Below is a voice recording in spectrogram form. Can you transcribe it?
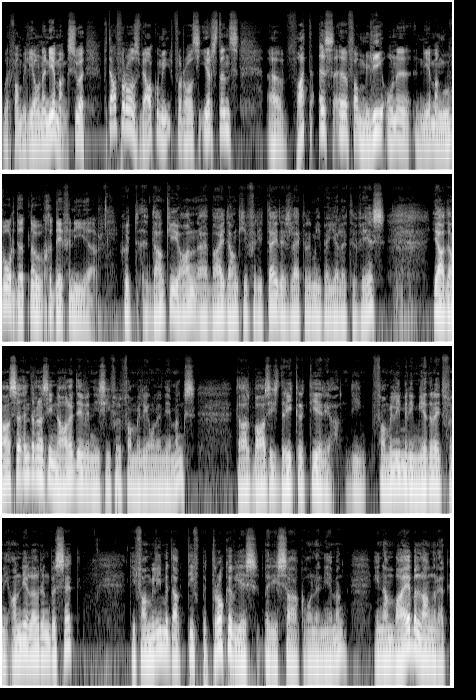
oor familieondernemings. So vertel vir ons, welkom hier vir ons eerstens, uh, wat is 'n familieonderneming? Hoe word dit nou gedefinieer? Goed, dankie Johan, uh, baie dankie vir die tyd. Dit is lekker om hier by julle te wees. Ja, daar's 'n internasionale definisie vir familieondernemings. Daar's basies 3 kriteria: die familie met die meerderheid van die aandelehouding besit, die familie met aktief betrokke wees by die sakeonderneming en dan baie belangrik,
